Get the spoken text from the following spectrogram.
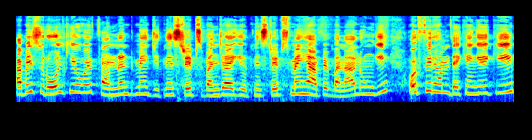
अब इस रोल किए हुए फॉन्डेंट में जितनी स्ट्रिप्स बन जाएगी, उतनी स्ट्रिप्स मैं यहाँ पे बना लूँगी। और फिर हम देखेंगे कि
